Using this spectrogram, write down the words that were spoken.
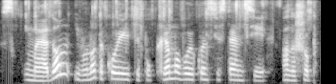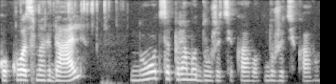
з медом, і воно такої, типу, кремової консистенції. Але щоб кокос мигдаль, ну це прямо дуже цікаво, дуже цікаво.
